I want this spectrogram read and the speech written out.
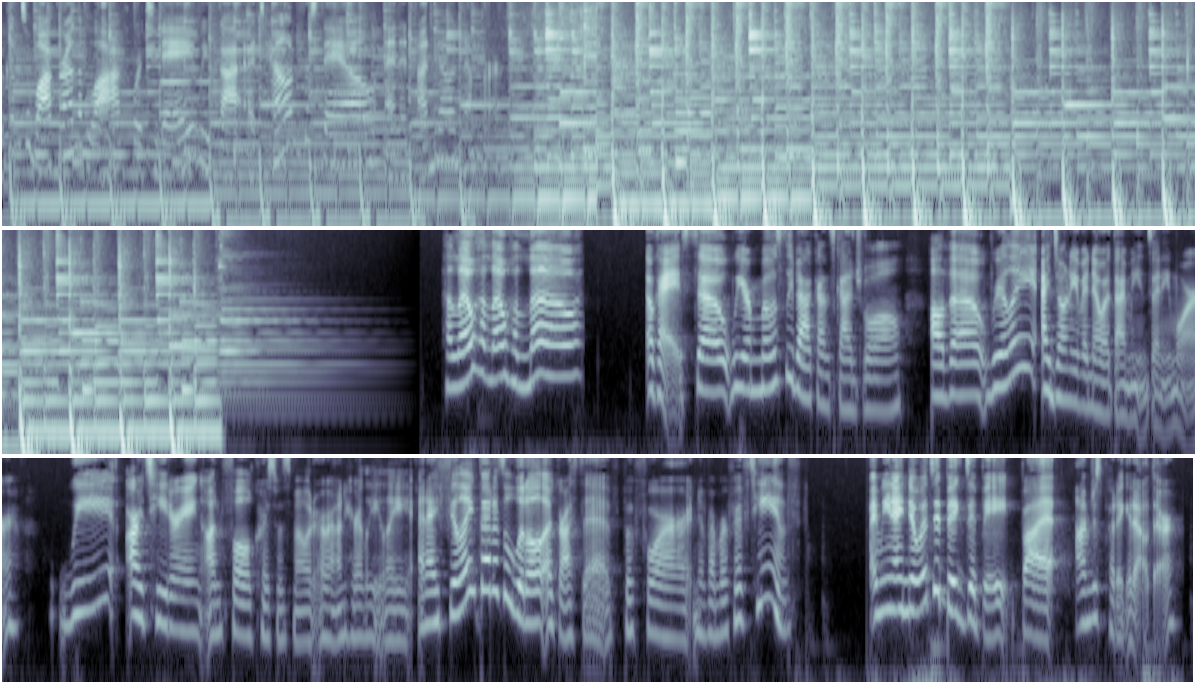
welcome to Walk Around the Block, where today we've got a town for sale and an unknown number. Hello, hello, hello. Okay, so we are mostly back on schedule, although really, I don't even know what that means anymore. We are teetering on full Christmas mode around here lately, and I feel like that is a little aggressive before November 15th. I mean, I know it's a big debate, but I'm just putting it out there.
